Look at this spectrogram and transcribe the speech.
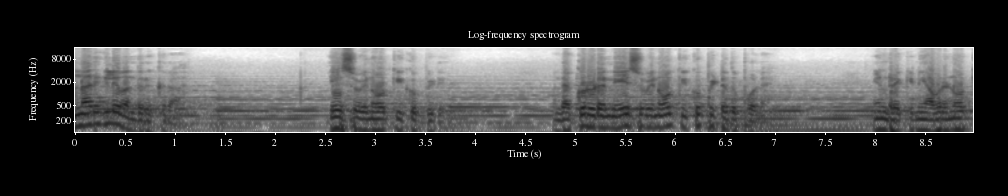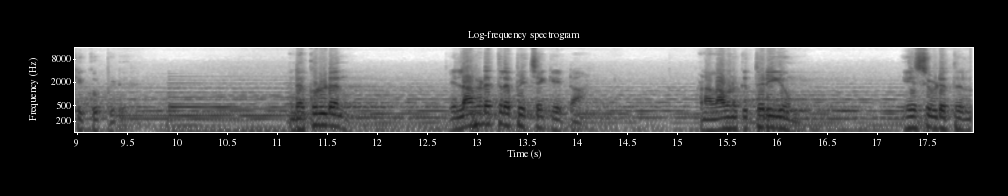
உன் அருகிலே வந்திருக்கிறார். இயேசுவை நோக்கி கூப்பிடு. அந்த குருடன் இயேசுவை நோக்கி கூப்பிட்டது போல இன்றைக்கு நீ அவரை நோக்கி கூப்பிடு. இந்த குருடன் எல்லாரிடத்துல பேச்சை கேட்டான். ஆனால் அவனுக்கு தெரியும் இயேசுவிடத்தில்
